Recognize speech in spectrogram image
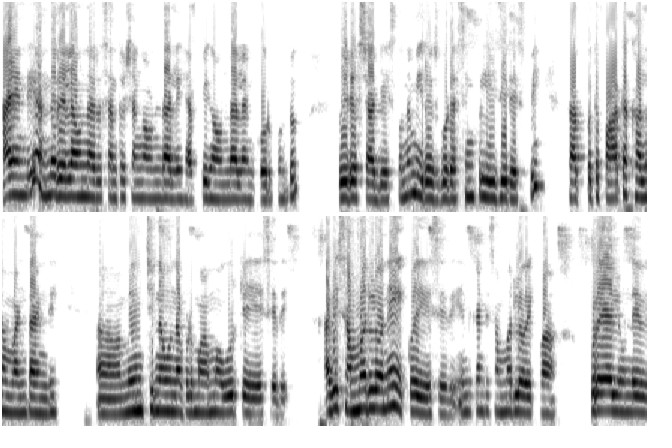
హాయ్ అండి. అందరు ఎలా ఉన్నారు? సంతోషంగా ఉండాలి హ్యాపీగా ఉండాలని కోరుకుంటూ వీడియో స్టార్ట్ చేసుకుందాం. ఈ రోజు కూడా సింపుల్ ఈజీ రెసిపీ కాకపోతే పాతకాలం వంట అండి. మేము చిన్న ఉన్నప్పుడు మా అమ్మ ఊరికే చేసేది. అది సమ్మర్లోనే ఎక్కువ చేసేది. ఎందుకంటే సమ్మర్లో ఎక్కువ కూరగాయలు ఉండేవి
